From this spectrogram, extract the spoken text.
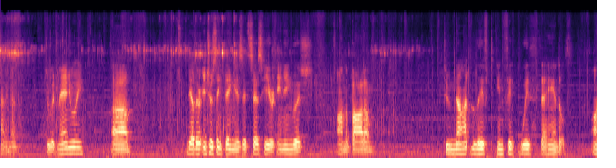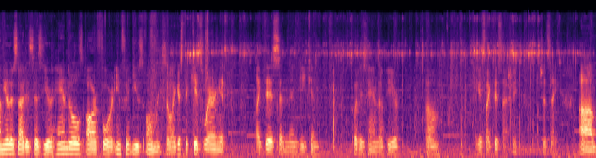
having to do it manually. Um, the other interesting thing is it says here in English on the bottom, do not lift infant with the handles. On the other side it says here, handles are for infant use only. So I guess the kid's wearing it like this and then he can put his hands up here. Um, I guess like this actually, I should say. Um,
